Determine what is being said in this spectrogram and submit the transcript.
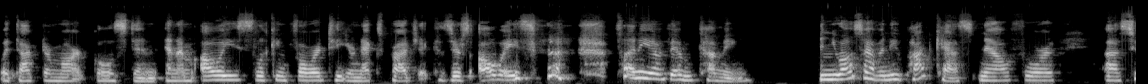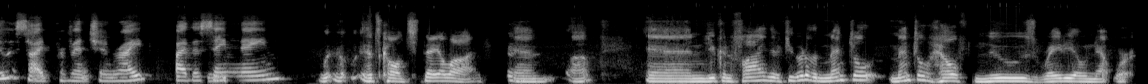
with Dr. Mark Goulston. And I'm always looking forward to your next project because there's always plenty of them coming. And you also have a new podcast now for uh, suicide prevention, right? By the same name? It's called Stay Alive. Mm-hmm. And uh, and you can find that if you go to the mental mental health news radio network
